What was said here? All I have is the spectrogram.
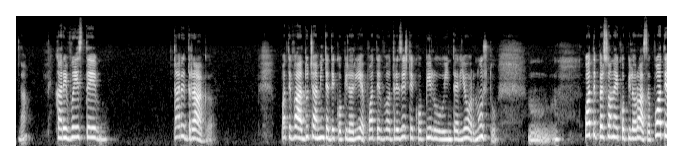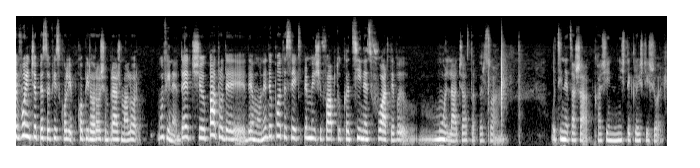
Da? Care vă este tare dragă. Poate vă aduce aminte de copilărie, poate vă trezește copilul interior, nu știu. Mm, poate persoana e copiloroasă, poate voi începe să fiți copiloroși în preajma lor. În fine, deci 4 de, de monede poate să exprime și faptul că țineți foarte mult la această persoană. O țineți așa, ca și în niște cleștișori.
